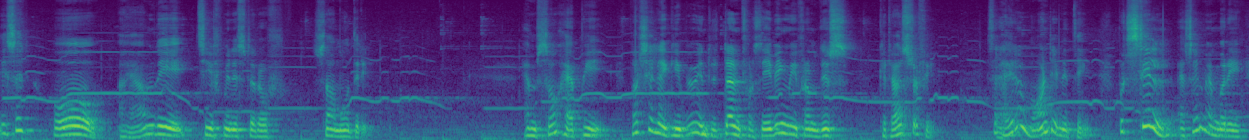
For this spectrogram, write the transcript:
He said, Oh, I am the chief minister of Samudri. I am so happy. What shall I give you in return for saving me from this catastrophe? He said, I don't want anything. But still, as a memory,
